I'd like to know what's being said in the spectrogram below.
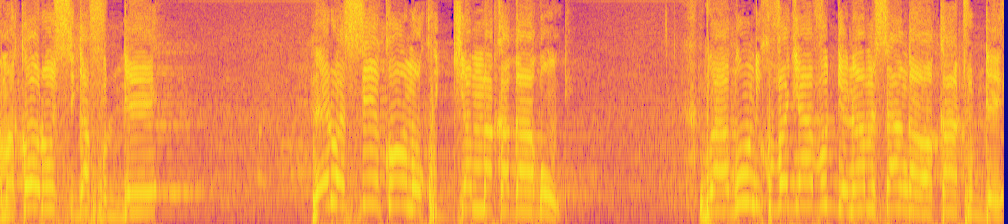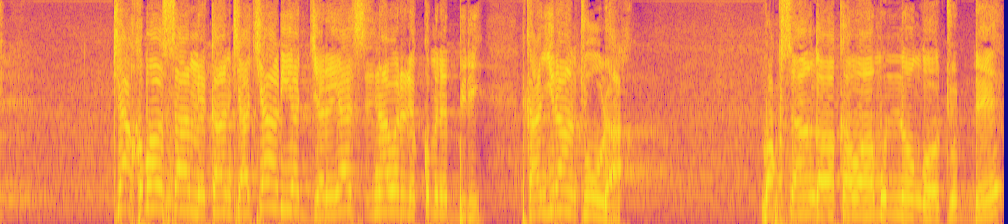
amaka oluusi gafudde. Naye lwaseeko ono okujja mu maka ga gundi. Lwagundi kuva gyavudde namusanga awaka atudde. Tyakomawo saameka nti akyali yajja nawerera ekumi nebbiri kanjira ntuula. Bakusanga waka wa munno ngaotudde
